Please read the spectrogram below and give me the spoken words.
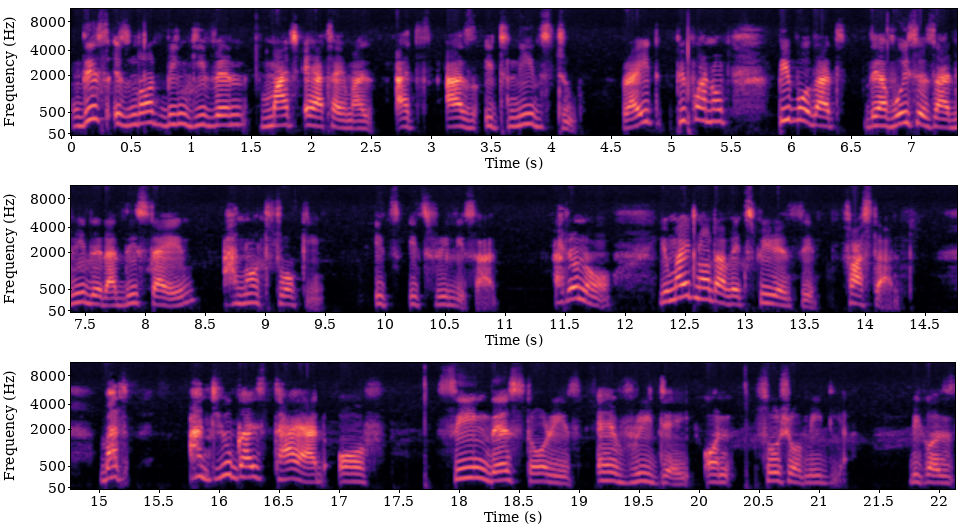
this is not being given much airtime as, as, as it needs to, right? People are not, people that their voices are needed at this time are not talking it's it's really sad. I don't know. You might not have experienced it firsthand, but aren't you guys tired of seeing their stories every day on social media? Because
